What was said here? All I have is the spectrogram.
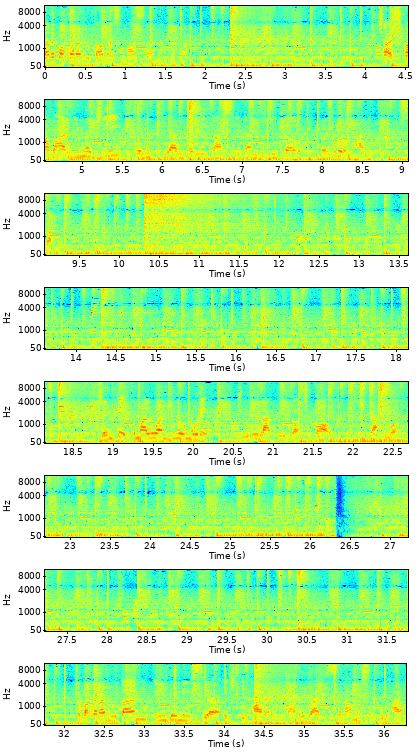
Antara paparan utama semasa 6 petang. Charge tambahan 5G, Kementerian Komunikasi dan Digital belum ada keputusan. Jentik kemaluan dua murid, juru latih dodgeball didakwa. Kebakaran hutan Indonesia isytihar darurat selama 10 hari.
